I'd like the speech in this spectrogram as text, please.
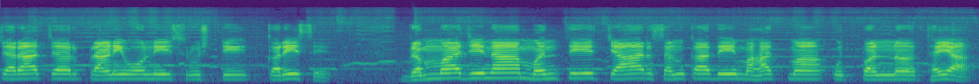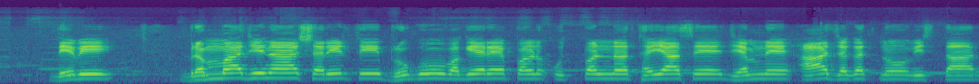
ચરાચર પ્રાણીઓની સૃષ્ટિ કરી છે. બ્રહ્માજીના મનથી ચાર શંકાદી મહાત્મા ઉત્પન્ન થયા. દેવી, બ્રહ્માજીના શરીરથી ભૃગુ વગેરે પણ ઉત્પન્ન થયા છે, જેમને આ જગતનો વિસ્તાર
